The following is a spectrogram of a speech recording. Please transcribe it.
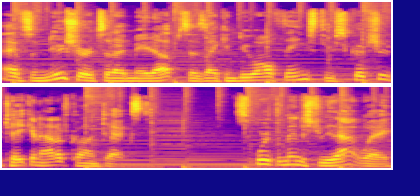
I have some new shirts that I've made up. Says I can do all things through Scripture taken out of context. Support the ministry that way.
